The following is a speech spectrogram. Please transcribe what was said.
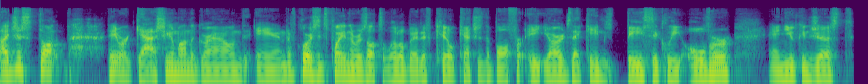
I just thought they were gashing him on the ground. And of course, it's playing the results a little bit. If Kittle catches the ball for eight yards, that game's basically over. And you can just,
